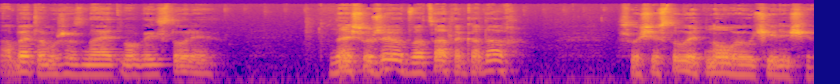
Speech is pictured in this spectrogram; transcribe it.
Об этом уже знает много истории. Знаешь, уже в 20-х годах существует новое училище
